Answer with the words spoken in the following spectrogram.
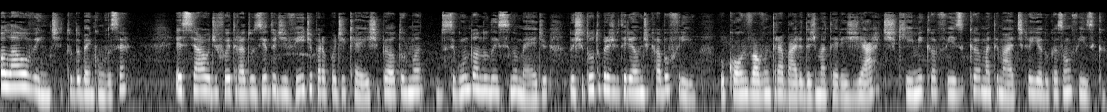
Olá, ouvinte, tudo bem com você? Esse áudio foi traduzido de vídeo para podcast pela turma do segundo ano do ensino médio do Instituto Presbiteriano de Cabo Frio, o qual envolve um trabalho das matérias de arte, química, física, matemática e educação física,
